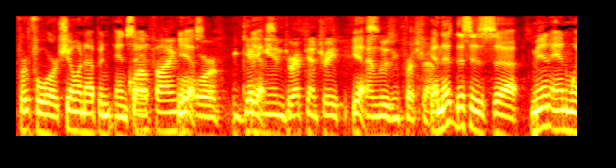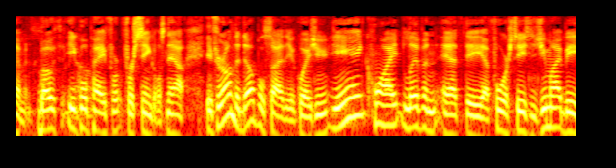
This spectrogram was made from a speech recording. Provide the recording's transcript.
for for showing up and, and saying- Qualifying yes. or, or getting Yes. in direct entry Yes. and losing first round. And th- this is uh, men and women, both equal pay for, for singles. Now, if you're on the double side of the equation, you, you ain't quite living at the uh, Four Seasons. You might be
